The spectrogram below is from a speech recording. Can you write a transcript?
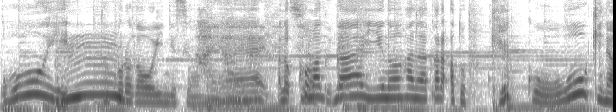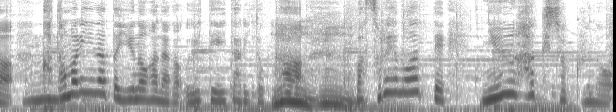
多いところが多いんですよね、はいはいはい。あのね。細かい湯の花からあと結構大きな塊になった湯の花が浮いていたりとうんか、うん。まあ、それもあって乳白色の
